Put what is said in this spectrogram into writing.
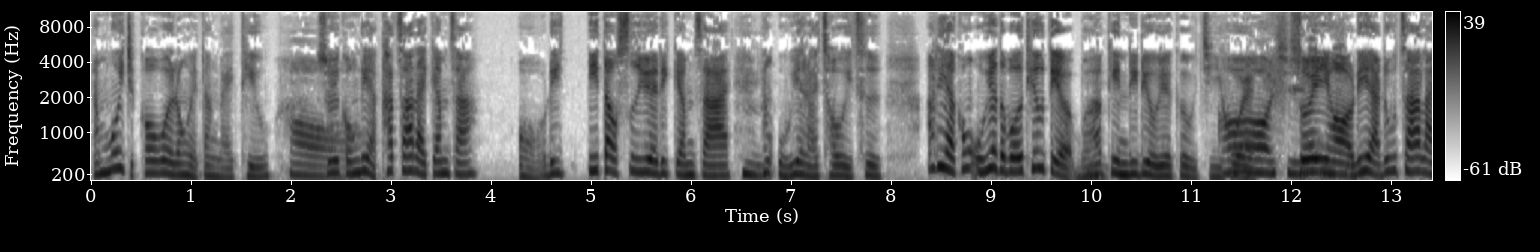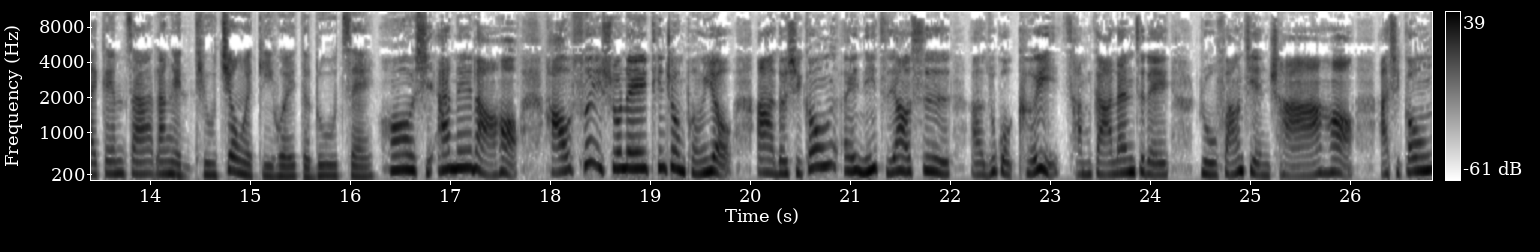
咱每一个月拢会当来抽。哦，所以讲你啊，较早来检查。哦，你。一到四月你检查，咱五月来抽一次。啊，你啊讲五月都无抽到，无要紧，你六月更有机会。哦所以吼，你啊愈早来检查，咱个抽奖的机会就愈多。哦，是安尼啦哈。好，所以说呢，听众朋友啊，就是讲，诶，你只要是啊，如果可以参加咱这类乳房检查哈，啊是讲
